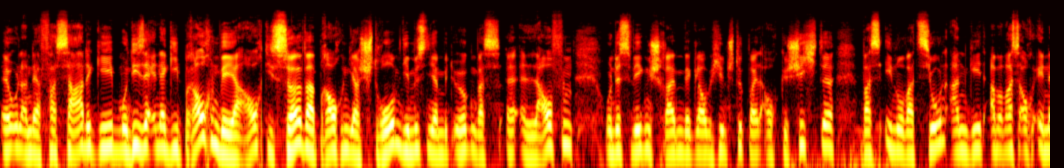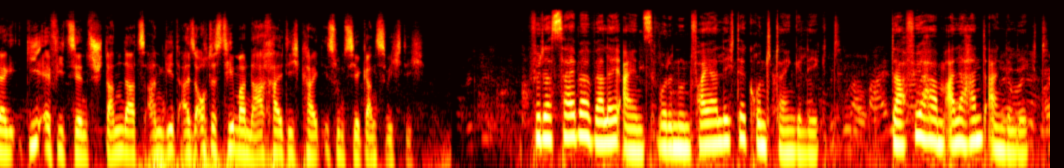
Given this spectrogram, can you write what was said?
äh, und an der Fassade geben. Und diese Energie brauchen wir ja auch. Die Server brauchen ja Strom, die müssen ja mit irgendwas äh, laufen. Und deswegen schreiben wir, glaube ich, ein Stück weit auch Geschichte, was Innovation angeht, aber was auch Energieeffizienzstandards angeht. Also auch das Thema Nachhaltigkeit ist uns hier ganz wichtig. Für das Cyber Valley 1 wurde nun feierlich der Grundstein gelegt. Dafür haben alle Hand angelegt.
